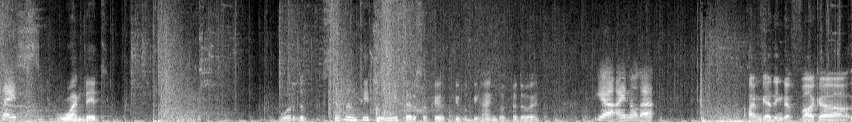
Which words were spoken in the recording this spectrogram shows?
place. One I'm dead. What the 72 meters? Okay, people behind us, by the way. Yeah, I know that. I'm getting the fuck out.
